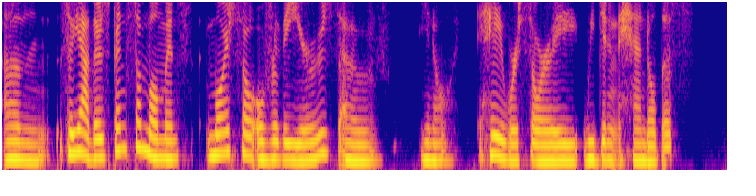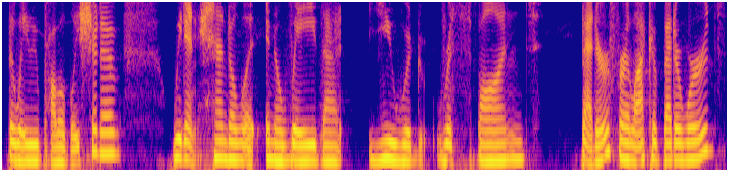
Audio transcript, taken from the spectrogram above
um so yeah, there's been some moments more so over the years of, you know, hey, we're sorry, we didn't handle this the way we probably should have. We didn't handle it in a way that you would respond better for lack of better words.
